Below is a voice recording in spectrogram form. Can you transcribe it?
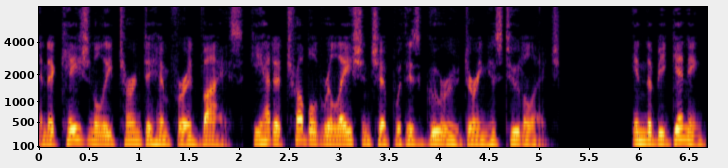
and occasionally turned to him for advice, he had a troubled relationship with his guru during his tutelage. In the beginning,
